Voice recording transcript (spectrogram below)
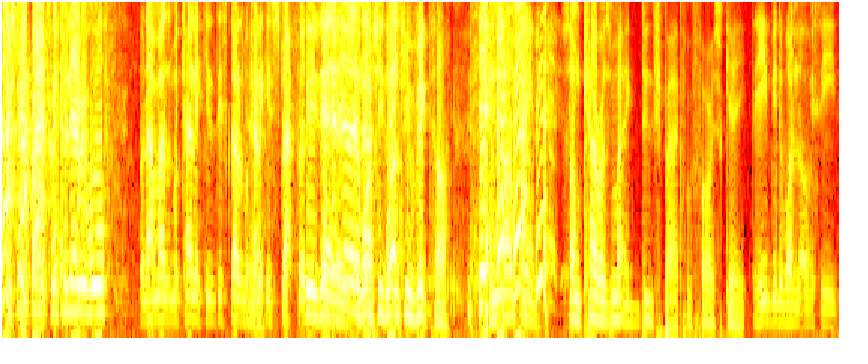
You speak Bank and Canary Wharf. But that man's mechanic. in- This guy's mechanic in Stratford. Exactly. Yeah, uh, now what- she's what? linking Victor. you know what I mean? Some charismatic douchebag from Forest Gate. He'd be the one that obviously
